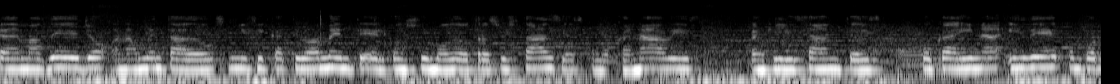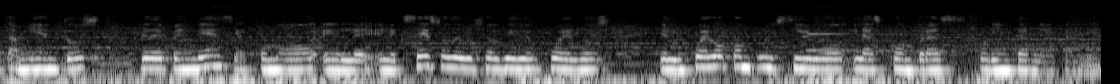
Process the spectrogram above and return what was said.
que además de ello han aumentado significativamente el consumo de otras sustancias como cannabis, tranquilizantes, cocaína y de comportamientos de dependencia como el, exceso de uso de videojuegos, el juego compulsivo y las compras por internet también.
